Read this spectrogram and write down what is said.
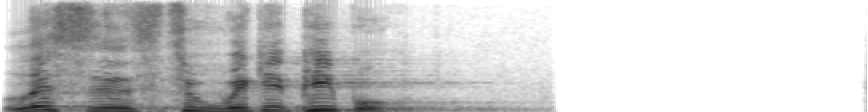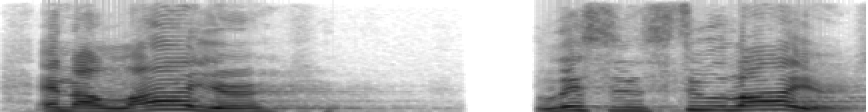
listens to wicked people, and a liar listens to liars.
